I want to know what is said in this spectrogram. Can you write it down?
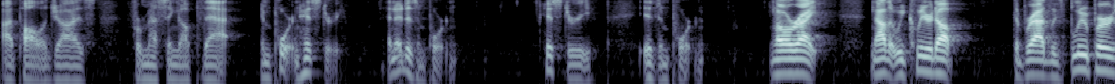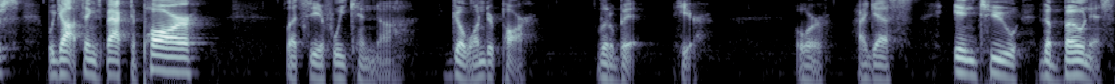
I apologize for messing up that important history. And it is important. History is important. All right. Now that we cleared up the Bradley's bloopers, we got things back to par. Let's see if we can uh, go under par a little bit here. Or, I guess, into the bonus.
